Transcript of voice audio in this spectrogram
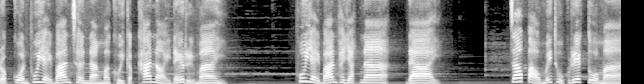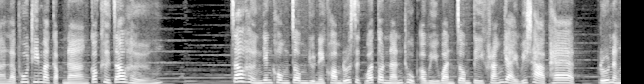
รบกวนผู้ใหญ่บ้านเชิญนางมาคุยกับข้าหน่อยได้หรือไม่ ผู้ใหญ่บ้านพยักหน้า ได้ เจ้าเป่าไม่ถูกเรียกตัวมาและผู้ที่มากับนางก็คือเจ้าเหิง เจ้าเหิงยังคงจมอยู่ในความรู้สึกว่าตนนั้นถูกอวีวันโจมตีครั้งใหญ่วิชาแพทย์ รู้หนัง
